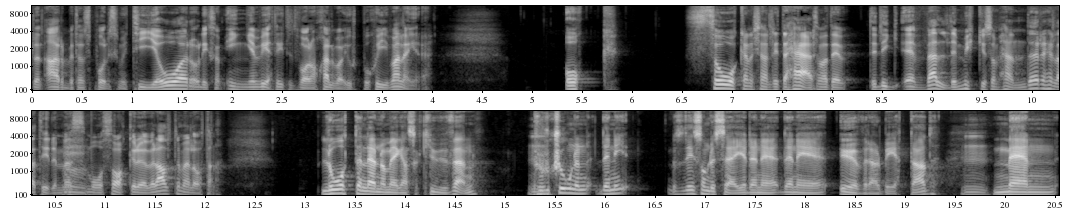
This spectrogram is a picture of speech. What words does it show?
den arbetades på liksom i tio år och liksom ingen vet riktigt vad de själva har gjort på skivan längre. Och så kan det kännas lite här, som att det, det är väldigt mycket som händer hela tiden med Mm. små saker överallt i de här låtarna. Låten lämnar mig ganska kluven. Mm. Produktionen, den är, det är som du säger, den är, den är överarbetad. Mm. Men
